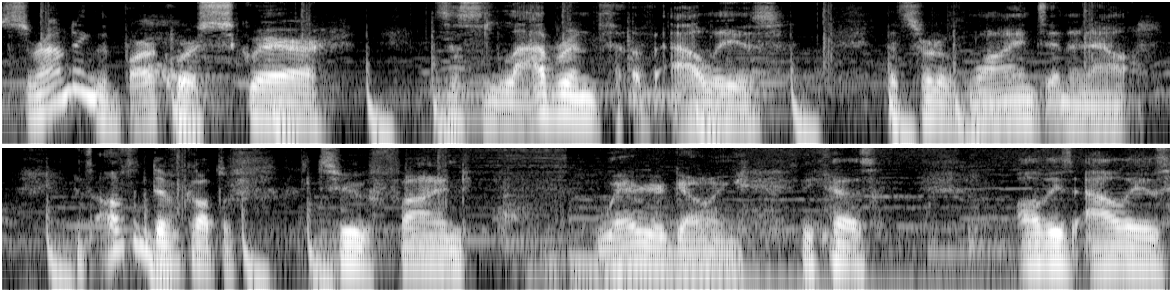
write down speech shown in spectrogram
Surrounding the Barkhor Square is this labyrinth of alleys that sort of winds in and out. It's often difficult to, to find where you're going because all these alleys,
